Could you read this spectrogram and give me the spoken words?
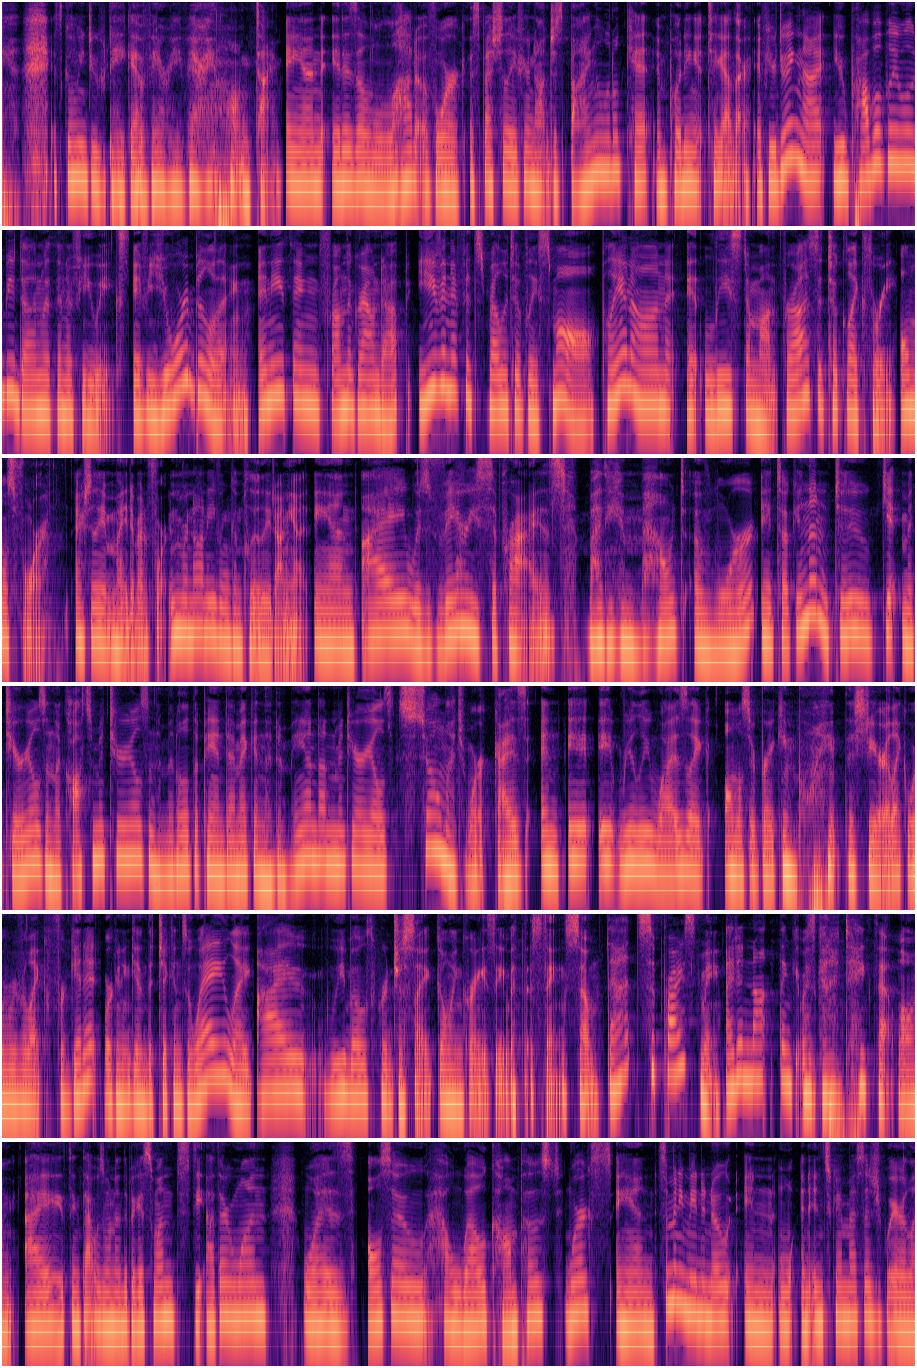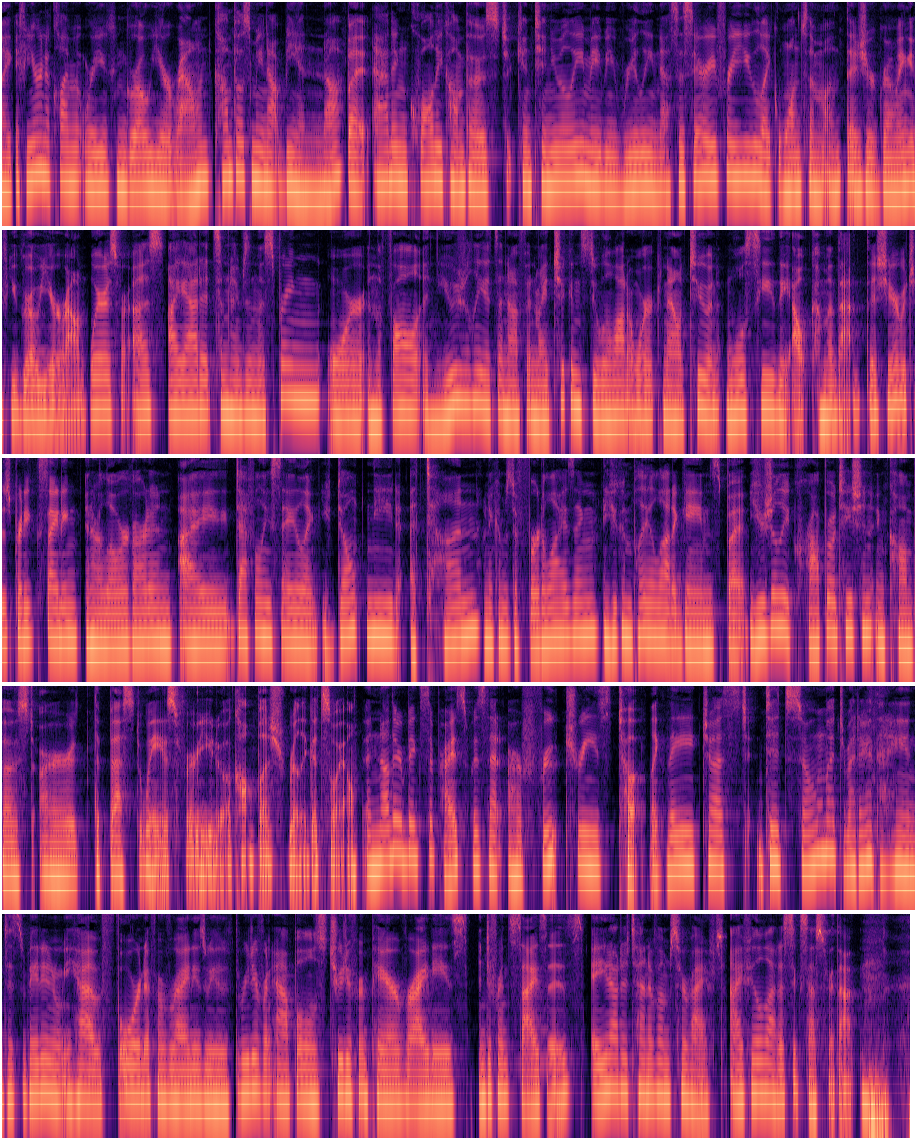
it's going to take a very, very long time. And it is a lot of work, especially if you're not just buying a little kit and putting it together. If you're doing that, you probably will be done within a few weeks. If you're building anything from the ground up, even if it's relatively small, plan on at least a month. For us, it took like three, almost four. Actually, it might have been four, and we're not even completely done yet. And I was very surprised by the amount of work it took, and then to get materials and the cost of materials in the middle of the pandemic and the demand on materials. So much work, guys. And it it really was like almost a breaking point this year, like where we were like, forget it, we're gonna give the chickens away. Like I we both were just like going crazy with this thing. So that surprised me. I did not think it was gonna take that long. I think that was one of the biggest ones. The other one was also how well compost works. And somebody made a note in an Instagram message where, like, if you're in a climate where you can grow year round, compost may not be enough, but adding quality compost continually may be really necessary for you, like once a month as you're growing if you grow year round. Whereas for us, I add it sometimes in the spring or in the fall, and usually it's enough. And my chickens do a lot of work now too. And we'll see the outcome of that this year, which is pretty exciting in our lower garden. I definitely say, like, you don't need a ton when it comes to fertilizing. You can play a lot of games, but usually crop rotation and compost are the best ways for you to accomplish really good soil. Another big surprise was that our fruit trees took. Like they just did so much better than I anticipated. And we have four different varieties. We have three different apples, two different pear varieties and different sizes. Eight out of 10 of them survived. I feel a lot of success for that.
